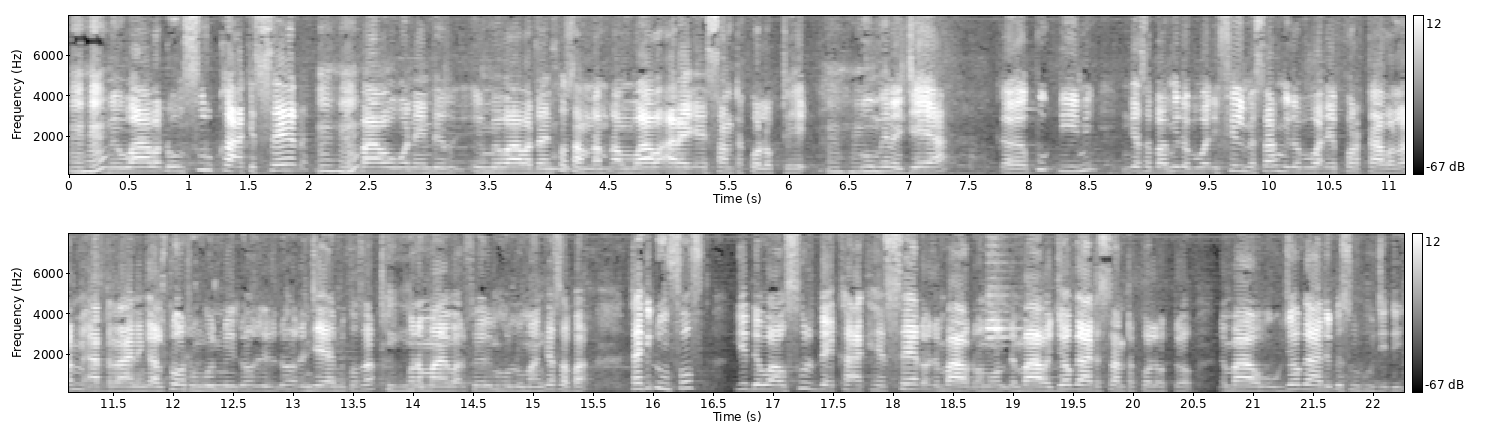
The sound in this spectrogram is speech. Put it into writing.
Mhm. Mi wawa ɗon surkake seeɗa. Mhm. Mi mbawa wone nder mi wawa dañ kosam ɗam ɗam wawa ara e santa collecte he. Mhm. Ɗum hene jeeya. ko puɗɗimi. Guesa ba miɗomo waɗi filmé sah miɗomo waɗe portable am mi addarani ngal. To to gonmi ɗo ɗo ɗo jeeyami kosa kono mami waɗa feere mi holluma guesa ba. Taki ɗum foof yidde wawa surde e kaake he seeɗa ɗe mbawa ɗon won ɗe mbawa jogade santa collecte o ɗe mbawa jogade ɓesguji ɗi.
